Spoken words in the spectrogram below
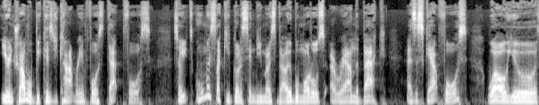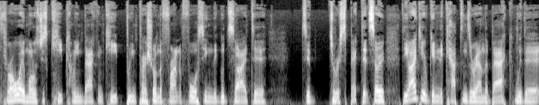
you're in trouble because you can't reinforce that force. So it's almost like you've got to send your most valuable models around the back as a scout force, while your throwaway models just keep coming back and keep putting pressure on the front and forcing the good side to to to respect it. So the idea of getting the captains around the back with a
